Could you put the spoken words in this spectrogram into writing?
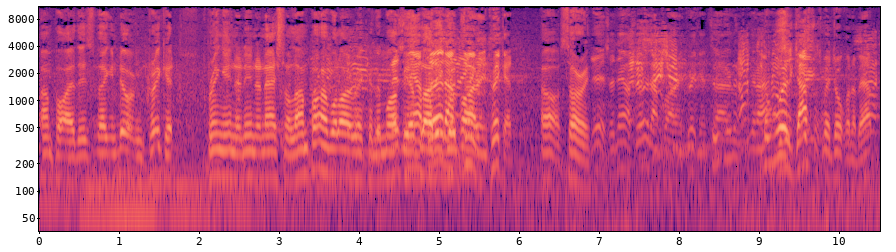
umpire this? If they can do it in cricket, bring in an international umpire. Well, I reckon it might There's be a bloody third good umpire in cricket. Oh, sorry. Yeah, so now third umpire in cricket. So, you know, the this word- is justice we're talking about.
